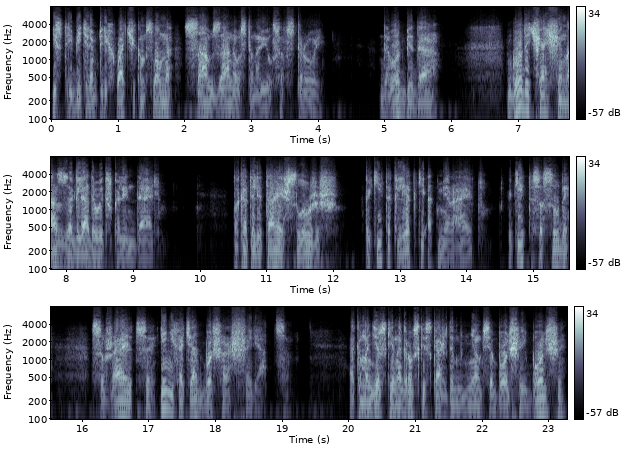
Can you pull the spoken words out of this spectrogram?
истребителем-перехватчиком словно сам заново становился в строй. Да вот беда. Годы чаще нас заглядывают в календарь. Пока ты летаешь, служишь, какие-то клетки отмирают, какие-то сосуды сужаются и не хотят больше расширяться. А командирские нагрузки с каждым днем все больше и больше,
